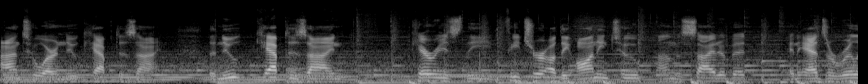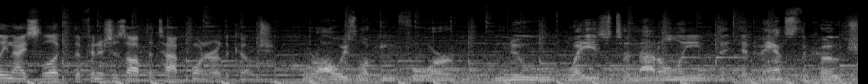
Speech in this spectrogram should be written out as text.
onto our new cap design. The new cap design carries the feature of the awning tube on the side of it and adds a really nice look that finishes off the top corner of the coach. We're always looking for new ways to not only advance the coach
